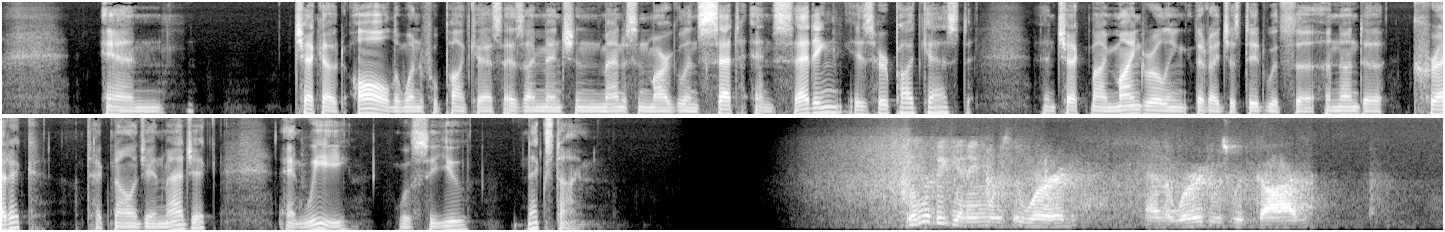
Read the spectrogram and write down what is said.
and check out all the wonderful podcasts. As I mentioned, Madison Margolin's Set and Setting is her podcast. And check my mind rolling that I just did with uh, Ananda Krettek, Technology and Magic. And we will see you next time. In the beginning was the Word and the Word was with God,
